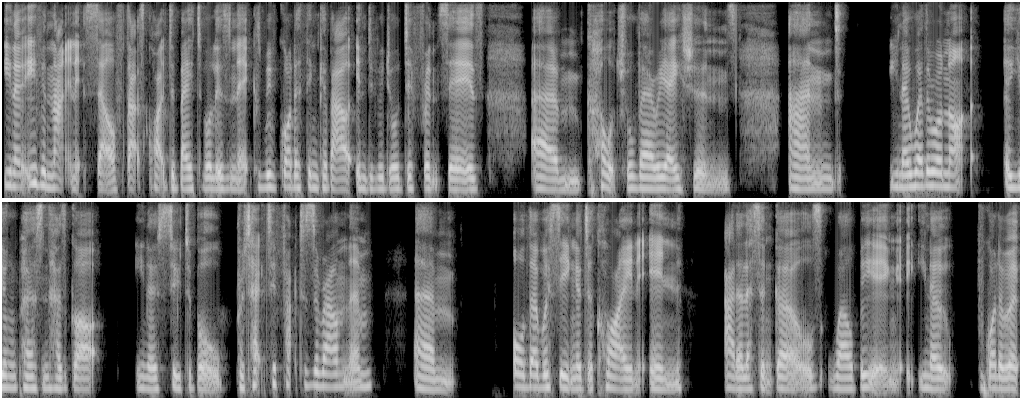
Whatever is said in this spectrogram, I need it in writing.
you know, even that in itself, that's quite debatable, isn't it? Because we've got to think about individual differences, um, cultural variations, and you know whether or not a young person has got you know suitable protective factors around them. Um, although we're seeing a decline in adolescent girls' well-being, you know we've got to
